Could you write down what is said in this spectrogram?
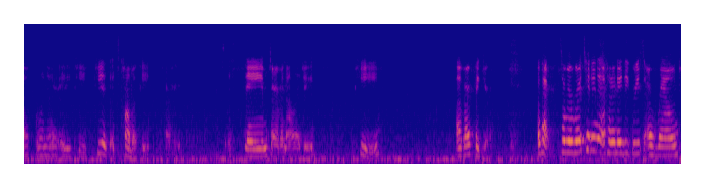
oh, 180 P. Is, it's comma P. Sorry. It's the same terminology. P of our figure. Okay, so we're rotating it 180 degrees around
